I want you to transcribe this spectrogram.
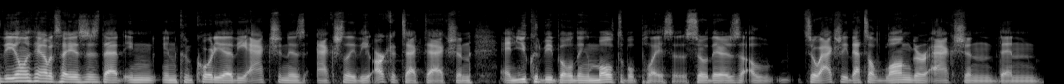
The only thing I would say is is that in, in Concordia, the action is actually the architect action, and you could be building multiple places. So there's a so actually that's a longer action than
